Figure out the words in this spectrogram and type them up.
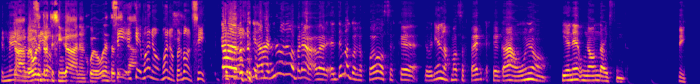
en medio Ah, del pero vos entraste sin gana al juego. Vos entraste Sí, sin es que bueno, bueno, perdón, sí. No, es que, a ver, no, no, pará, a ver, el tema con los juegos es que lo que tienen los Mass Effect es que cada uno tiene una onda distinta. Sí.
